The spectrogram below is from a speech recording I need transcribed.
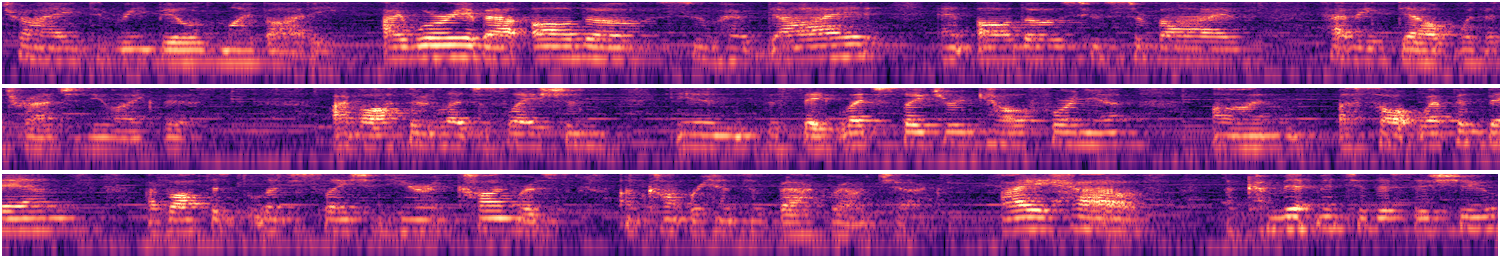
trying to rebuild my body. I worry about all those who have died and all those who survive having dealt with a tragedy like this. I've authored legislation in the state legislature in California on assault weapon bans. I've authored legislation here in Congress on comprehensive background checks. I have a commitment to this issue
